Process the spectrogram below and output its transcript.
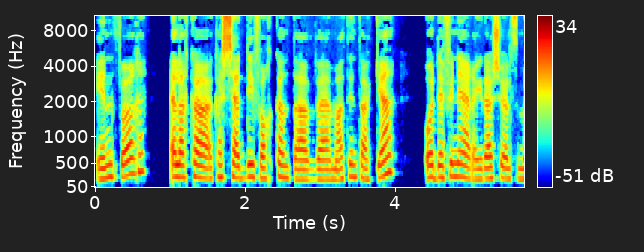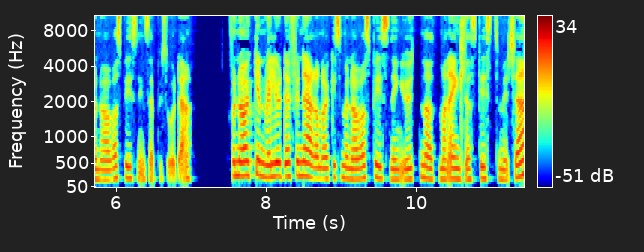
innenfor, eller hva, hva skjedde i forkant av matinntaket, og definerer jeg det sjøl som en overspisningsepisode. For noen vil jo definere noe som en overspisning uten at man egentlig har spist så mye,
